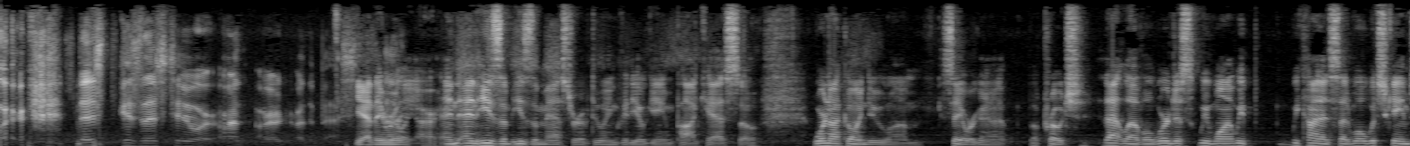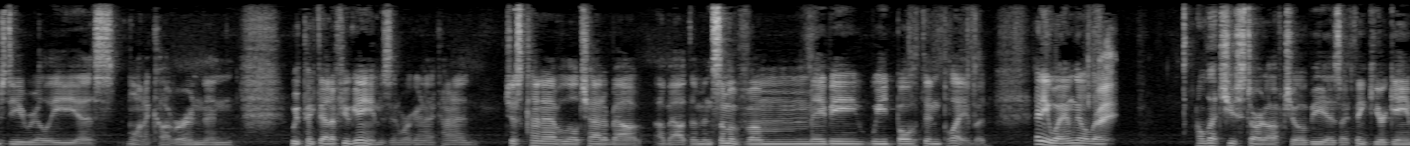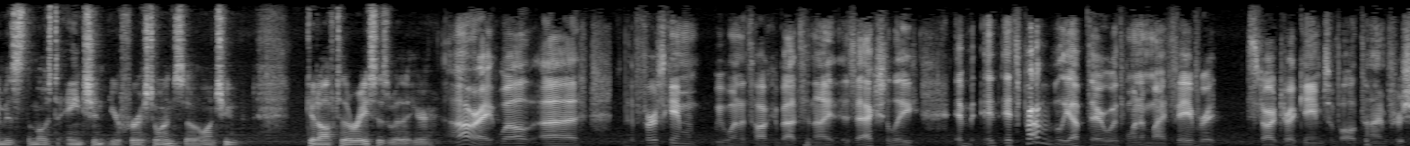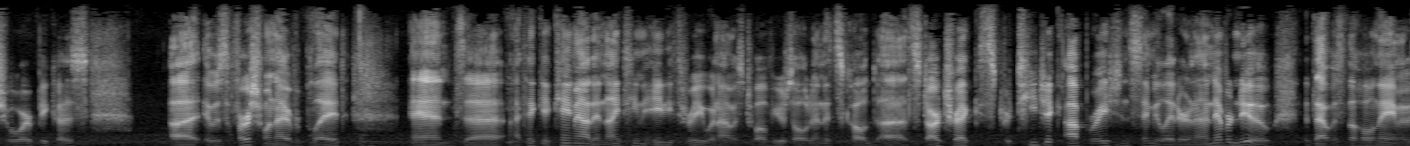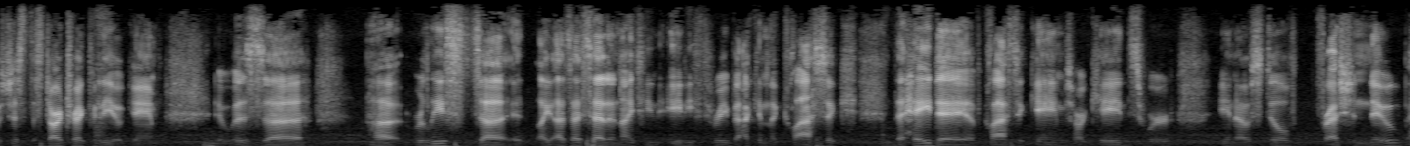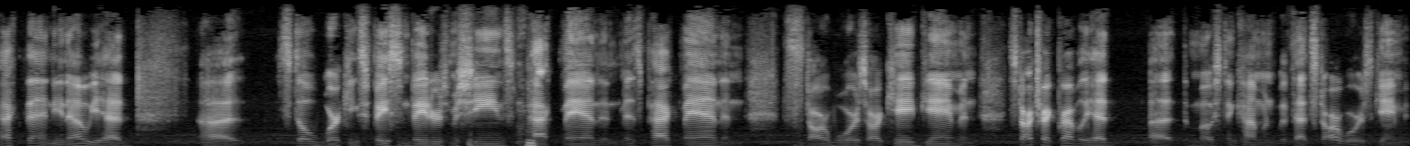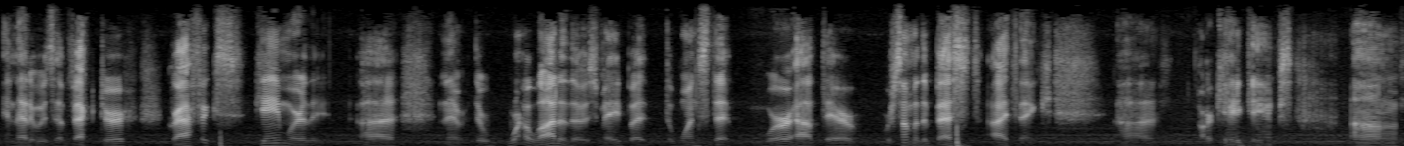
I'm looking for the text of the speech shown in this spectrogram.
those because those two are, are are are the best. Yeah, they Uh, really are, and and he's a, he's the master of doing video game podcasts. So we're not going to um, say we're going to approach that level. We're just we want we we kind of said, well, which games do you really uh, want to cover, and then we picked out a few games, and we're going to kind of just kind of have a little chat about about them, and some of them maybe we both didn't play, but anyway, I'm going to let. Right. I'll let you start off, Joby, as I think your game is the most ancient, your first one. So why don't you get off to the races with it here? All right. Well, uh, the first game we want to talk about tonight is actually it, it, it's probably up there with one of my favorite Star Trek games of all time for sure because uh, it was the first one I ever played, and uh, I think it came out in 1983 when I was 12 years old, and it's called uh, Star Trek Strategic Operations Simulator, and I never knew that that was the whole name. It was just the Star Trek video game. It was. Uh, uh, released, uh, it, like as I said, in 1983, back in the classic, the heyday of classic games. Arcades were, you know, still fresh and new back then. You know, we had uh, still working Space Invaders machines, Pac-Man and Ms. Pac-Man, and Star Wars arcade game, and Star Trek probably had. Uh, the most in common with that Star Wars game in that it was a vector graphics game where the, uh, there, there weren't a lot of those made, but the ones that were out there were some of the best, I think, uh, arcade games. Um,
